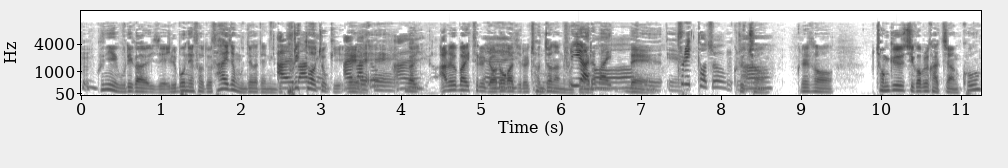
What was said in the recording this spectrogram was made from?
흔히 우리가 이제 일본에서도 사회적 문제가 되는 게 알바생, 프리터족이 예. 알바족? 예, 예. 아, 그러니까 아르바이트를 네. 여러 가지를 전전하는 프리 거죠. 아르바이트. 어. 네. 예. 프리터죠. 그렇죠. 아, 그래서 정규 직업을 갖지 않고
